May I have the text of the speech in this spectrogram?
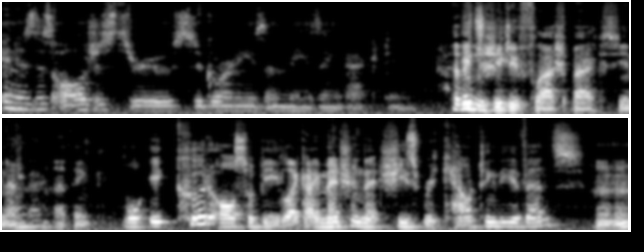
And is this all just through Sigourney's amazing acting? I think It's- you should do flashbacks. You know. Flashback. I think. Well, it could also be like I mentioned that she's recounting the events. Mm-hmm.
